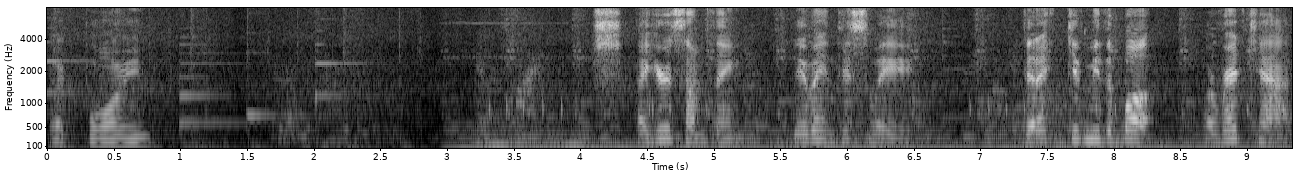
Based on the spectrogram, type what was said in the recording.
Checkpoint. I heard something. They went this way. Did I give me the butt? A redcap.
